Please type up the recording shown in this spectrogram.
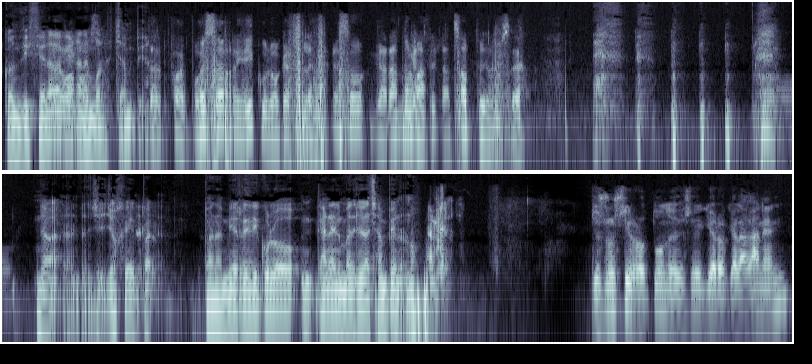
Condicionado a que vamos, ganemos la Champions. Pues puede ser ridículo que celebren eso ganando el Madrid la Champions. O sea, No, no, no, yo, yo que para, para mí es ridículo, ¿gana el Madrid la Champions o no? Yo soy un sí rotundo, yo sí que quiero que la ganen,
